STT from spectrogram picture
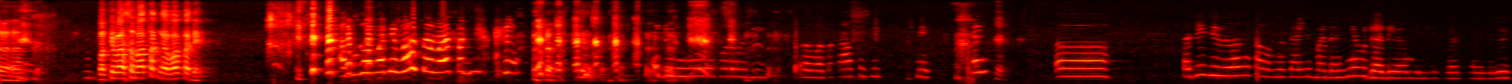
Heeh. Pakai bahasa Batak nggak apa-apa deh. Aku gak pandai bahasa Batak juga. Aduh, orang orang Batak apa sih? Nih, kan eh tadi dibilang kalau misalnya ibadahnya udah ada yang bentuk bahasa Inggris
